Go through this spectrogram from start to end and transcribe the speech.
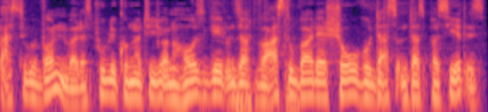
hast du gewonnen, weil das Publikum natürlich auch nach Hause geht und sagt, warst du bei der Show, wo das und das passiert ist?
